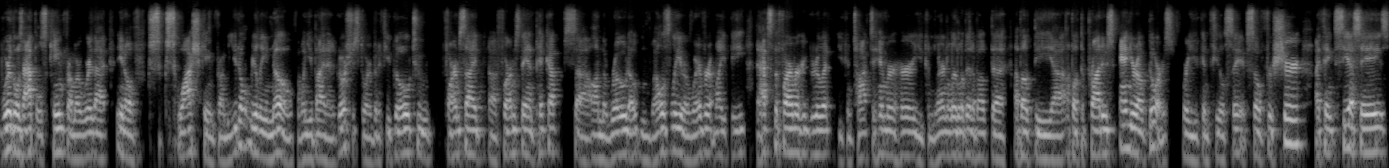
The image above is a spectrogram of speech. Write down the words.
where those apples came from or where that, you know, squash came from, you don't really know when you buy it at a grocery store. But if you go to farm side, uh, farm stand pickups uh, on the road out in Wellesley or wherever it might be, that's the farmer who grew it. You can talk to him or her. You can learn a little bit about the, about the, uh, about the produce and you're outdoors where you can feel safe. So for sure, I think CSAs,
